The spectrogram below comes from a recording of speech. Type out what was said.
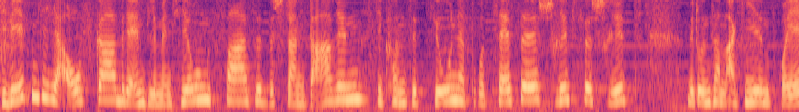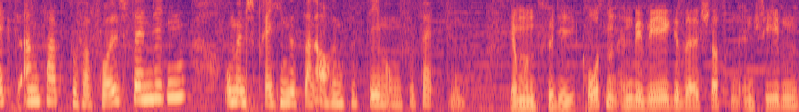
Die wesentliche Aufgabe der Implementierungsphase bestand darin, die Konzeption der Prozesse Schritt für Schritt mit unserem agilen Projektansatz zu vervollständigen, um entsprechendes dann auch im System umzusetzen. Wir haben uns für die großen NBW-Gesellschaften entschieden,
